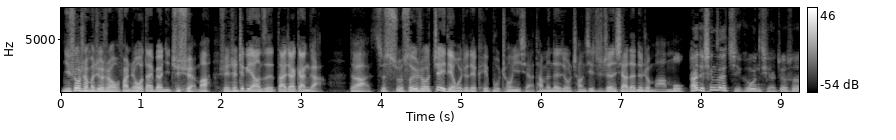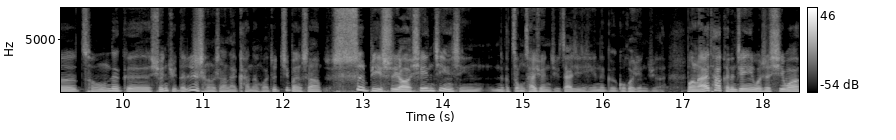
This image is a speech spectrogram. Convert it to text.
你说什么就是什么反正我代表你去选嘛，选成这个样子大家尴尬。对吧？就是所以说这一点，我觉得也可以补充一下，他们那种长期执政下的那种麻木。而且现在几个问题啊，就是说从那个选举的日程上来看的话，就基本上势必是要先进行那个总裁选举，再进行那个国会选举了。本来他可能建议我是希望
